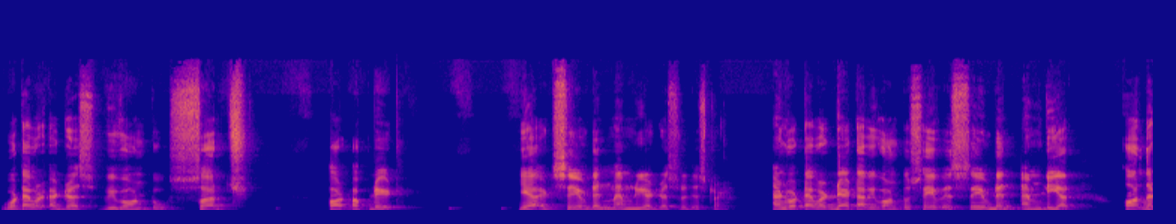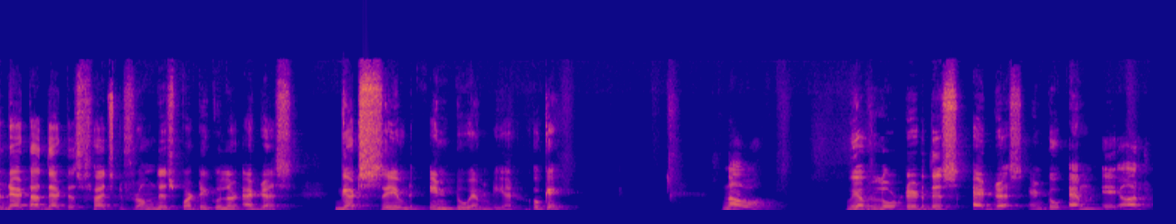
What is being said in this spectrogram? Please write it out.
whatever address we want to search or update. Yeah, it's saved in memory address register and whatever data we want to save is saved in MDR or the data that is fetched from this particular address gets saved into MDR. Okay. Now we have loaded this address into MAR.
